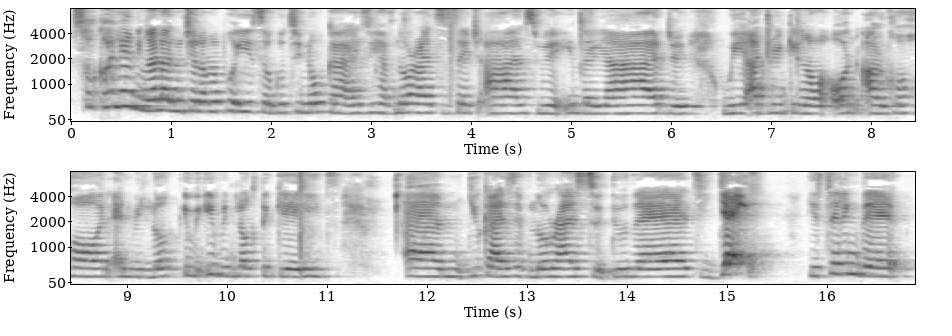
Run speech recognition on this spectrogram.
So Colin, ngalalutshela amaphoyisa ukuthi no guys, we have no right to search us. We're in the yard. We are drinking our own alcohol and we lock we even lock the gates. Um you guys have no rights to do that. Yay! He's telling the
